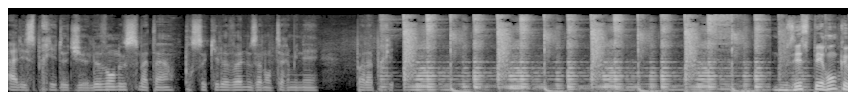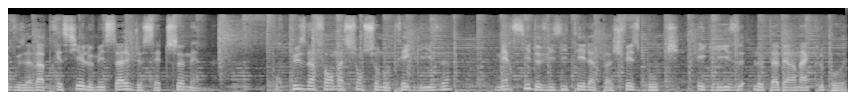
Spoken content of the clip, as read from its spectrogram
à l'esprit de Dieu. Levons-nous ce matin. Pour ceux qui le veulent, nous allons terminer par la prière. Nous espérons que vous avez apprécié le message de cette semaine. Pour plus d'informations sur notre Église, merci de visiter la page Facebook Église le Tabernacle Beaune.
